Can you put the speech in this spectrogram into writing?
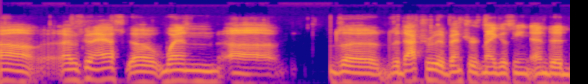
Uh, I was going to ask uh, when uh, the the Doctor Who Adventures magazine ended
